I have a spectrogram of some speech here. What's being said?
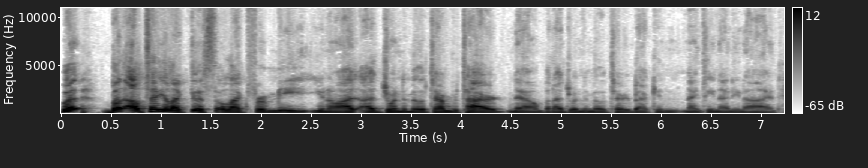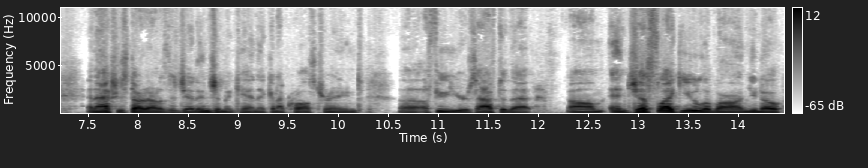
but but I'll tell you like this. So like for me, you know, I, I joined the military. I'm retired now, but I joined the military back in 1999, and I actually started out as a jet engine mechanic, and I cross trained uh, a few years after that. Um, and just like you, Levon, you know,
